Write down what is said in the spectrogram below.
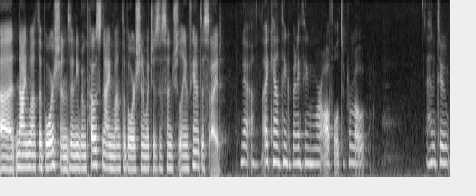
uh, nine month abortions and even post nine month abortion, which is essentially infanticide. Yeah, I can't think of anything more awful to promote and to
